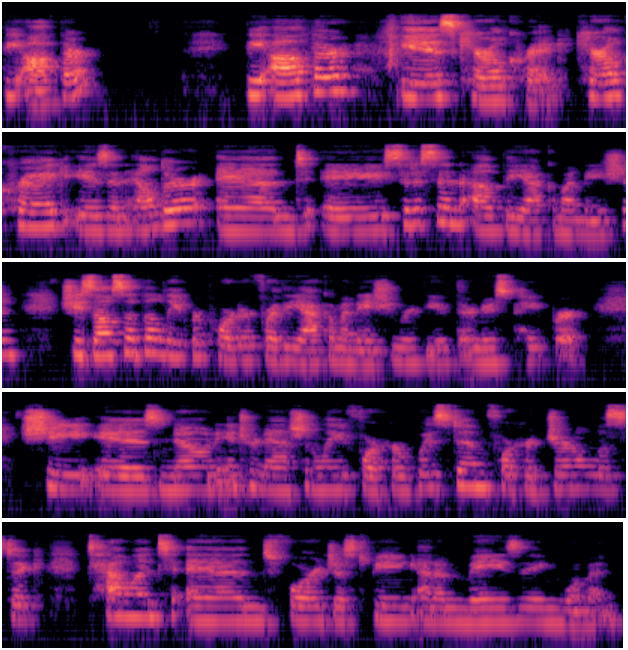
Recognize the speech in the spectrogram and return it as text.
the author the author is Carol Craig. Carol Craig is an elder and a citizen of the Yakama Nation. She's also the lead reporter for the Yakama Nation Review, their newspaper. She is known internationally for her wisdom, for her journalistic talent, and for just being an amazing woman.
